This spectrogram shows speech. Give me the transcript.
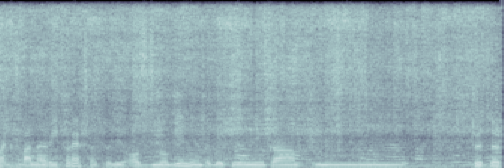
tak zwane refreshe, czyli odnowienie tego silnika, mm, czy też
